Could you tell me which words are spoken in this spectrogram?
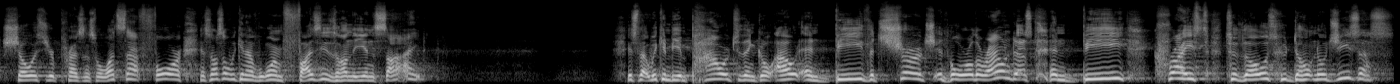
show us your presence. Well, what's that for? It's not so we can have warm fuzzies on the inside. It's that we can be empowered to then go out and be the church in the world around us and be Christ to those who don't know Jesus.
